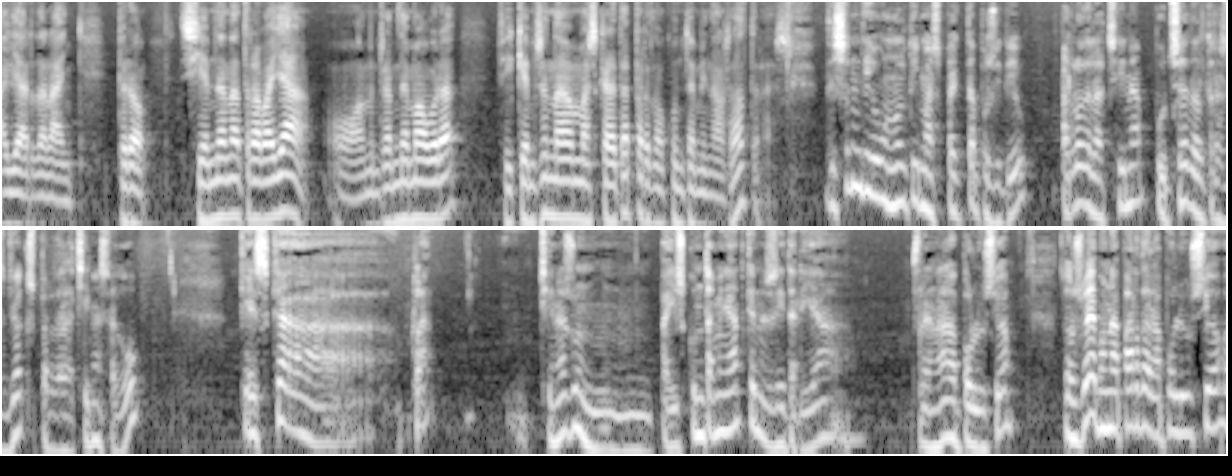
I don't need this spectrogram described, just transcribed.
al llarg de l'any, però si hem d'anar a treballar o ens hem de moure, fiquem una mascareta per no contaminar els altres. Deixa'm dir un últim aspecte positiu. Parlo de la Xina, potser d'altres llocs, però de la Xina segur, que és que, clar, Xina és un país contaminat que necessitaria frenar la pol·lució. Doncs bé, bona part de la pol·lució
